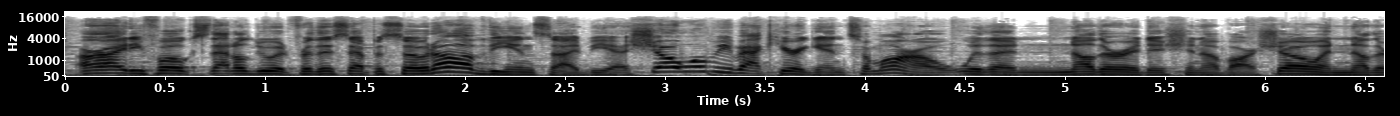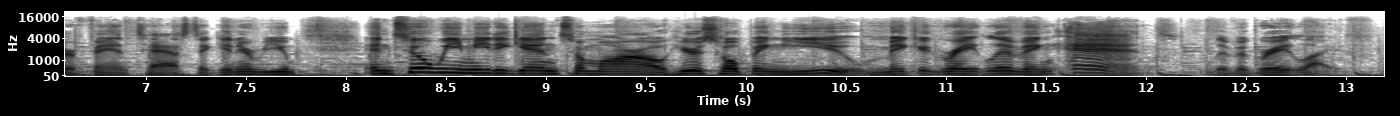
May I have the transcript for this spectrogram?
Alrighty, folks, that'll do it for this episode of the Inside BS Show. We'll be back here again tomorrow with another edition of our show, another fantastic interview. Until we meet again tomorrow, here's hoping you make a great living and live a great life.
